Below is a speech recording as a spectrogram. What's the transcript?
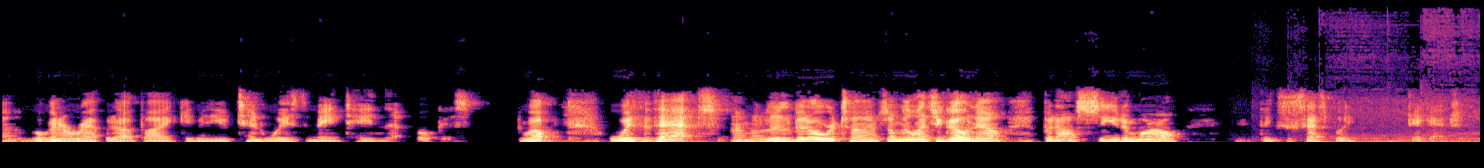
Uh, we're going to wrap it up by giving you 10 ways to maintain that focus. Well, with that, I'm a little bit over time, so I'm going to let you go now, but I'll see you tomorrow. Think successfully. Take action.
